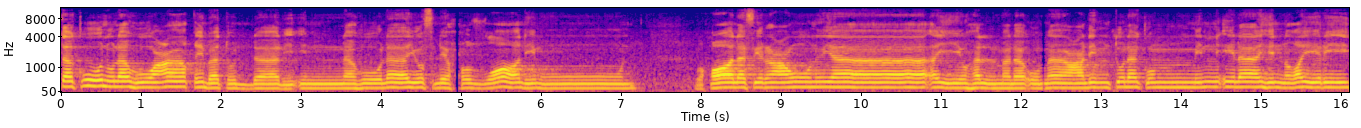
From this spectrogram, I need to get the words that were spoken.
تكون له عاقبة الدار إنه لا يفلح الظالمون. وقال فرعون يا أيها الملأ ما علمت لكم من إله غيري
